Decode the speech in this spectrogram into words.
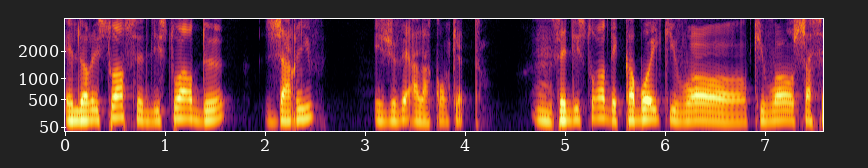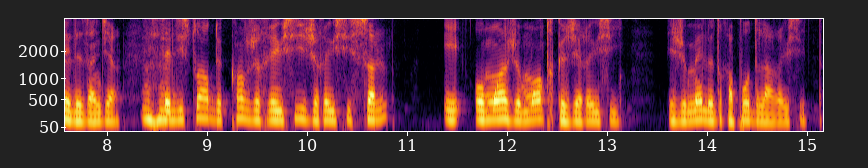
Et leur histoire, c'est l'histoire de j'arrive et je vais à la conquête. Mm. C'est l'histoire des cowboys qui vont, qui vont chasser les Indiens. Mhm. C'est l'histoire de quand je réussis, je réussis seul et au moins je montre que j'ai réussi. Et je mets le drapeau de la réussite.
